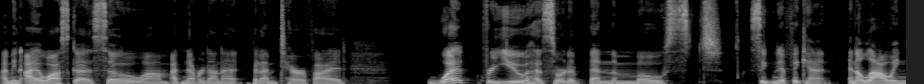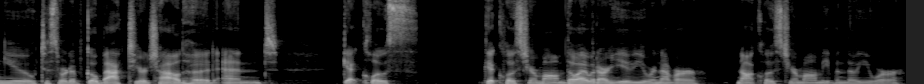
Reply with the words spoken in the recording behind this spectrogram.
I mean, ayahuasca so, um, I've never done it, but I'm terrified what for you has sort of been the most significant in allowing you to sort of go back to your childhood and get close get close to your mom. Though I would argue you were never not close to your mom even though you were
